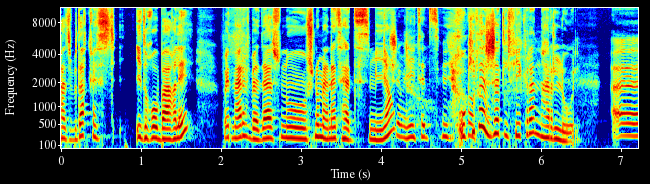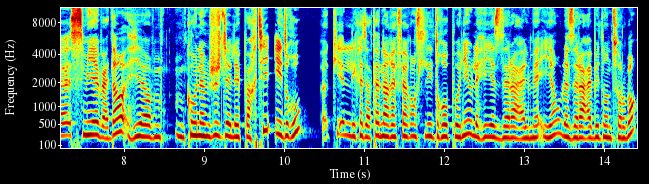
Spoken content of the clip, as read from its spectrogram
غتبدا قصه ايدرو بارلي بغيت نعرف بعدا شنو شنو معنات هاد السمية. شنو معنات هاد السمية؟ وكيفاش جات الفكرة النهار الأول؟ السميه بعدا هي مكونه من جوج ديال les parties ايدرو اللي كتعطينا référence l'hydroponie ولا هي الزراعه المائيه ولا زراعه بدون تربه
